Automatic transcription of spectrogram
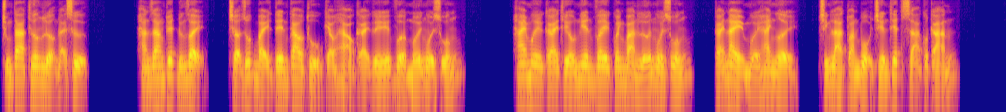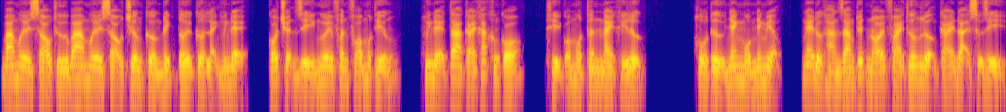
chúng ta thương lượng đại sự. Hàn giang tuyết đứng dậy, trợ giúp bảy tên cao thủ kéo hảo cái ghế vừa mới ngồi xuống. Hai mươi cái thiếu niên vây quanh bàn lớn ngồi xuống, cái này mười hai người, chính là toàn bộ chiến thiết xã cốt cán. Ba mươi sáu thứ ba mươi sáu chương cường địch tới cửa lạnh huynh đệ, có chuyện gì ngươi phân phó một tiếng, huynh đệ ta cái khác không có, thì có một thân này khí lực. Hổ tử nhanh mồm nhanh miệng, nghe được hàn giang tuyết nói phải thương lượng cái đại sự gì,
